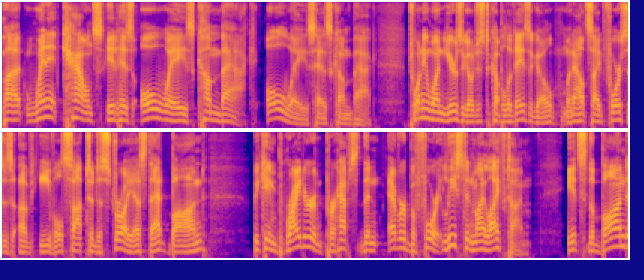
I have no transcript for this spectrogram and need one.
but when it counts, it has always come back, always has come back. 21 years ago, just a couple of days ago, when outside forces of evil sought to destroy us, that bond became brighter and perhaps than ever before, at least in my lifetime. It's the bond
